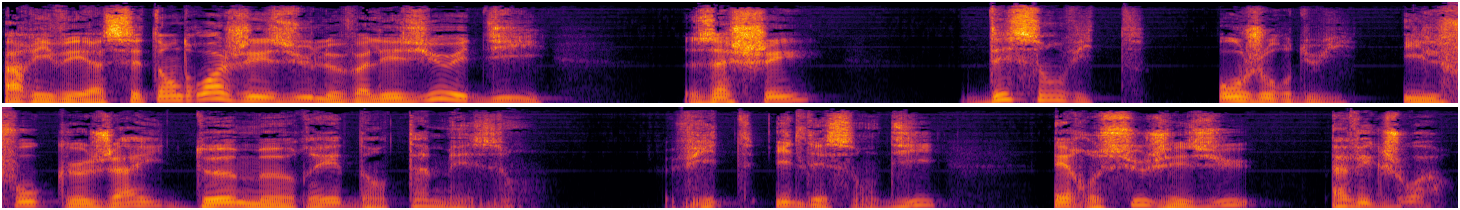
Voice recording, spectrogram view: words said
Arrivé à cet endroit, Jésus leva les yeux et dit, Zachée, descends vite. Aujourd'hui, il faut que j'aille demeurer dans ta maison. Vite, il descendit et reçut Jésus avec joie.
